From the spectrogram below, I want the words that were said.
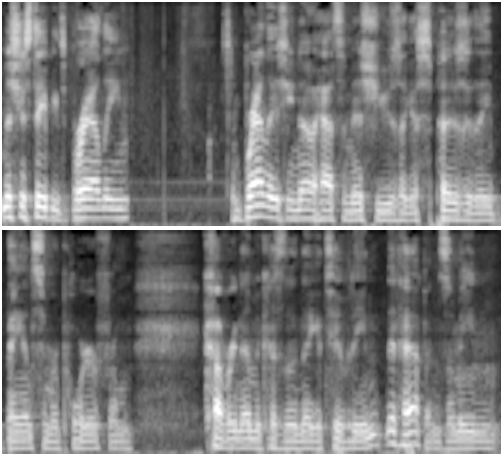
Michigan State beats Bradley. Bradley, as you know, had some issues. I guess supposedly they banned some reporter from covering them because of the negativity, and it happens. I mean,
